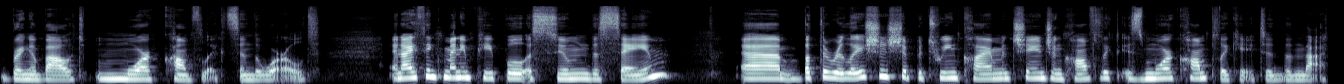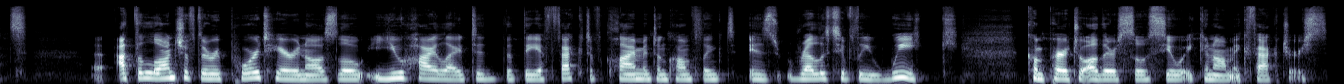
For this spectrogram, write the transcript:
bring about more conflicts in the world. And I think many people assume the same. Um, but the relationship between climate change and conflict is more complicated than that. Uh, at the launch of the report here in Oslo, you highlighted that the effect of climate on conflict is relatively weak compared to other socioeconomic factors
